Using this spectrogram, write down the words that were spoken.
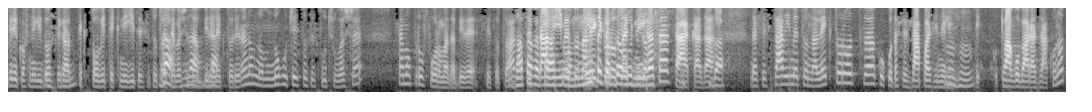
ви реков нели досега текстовите, книгите, сето тоа Да, требаше да, да, биде да. лекторирано, но многу често се случуваше само про форма да биде сето тоа, Затоа да се стави прашувам, името на лекторот да на книгата, така да. Да. Да се стави името на лекторот, колку да се запази нели дека тоа го бара законот.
